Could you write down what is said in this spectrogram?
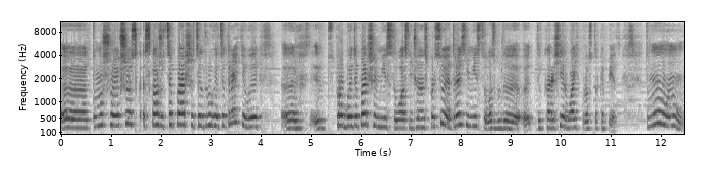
Е, тому що якщо я скажу це перше, це друге, це третє, ви спробуєте перше місце, у вас нічого не спрацює, а третє місце у вас буде е, карасі рвати просто капець. Тому, ну,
